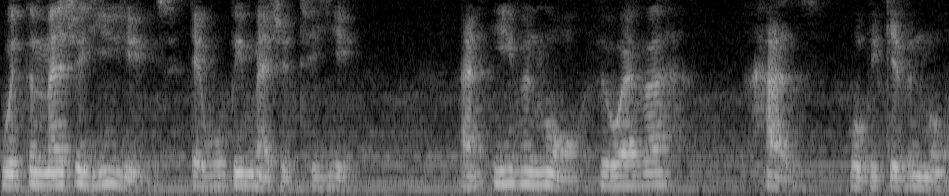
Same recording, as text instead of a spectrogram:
With the measure you use, it will be measured to you. And even more, whoever has will be given more,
